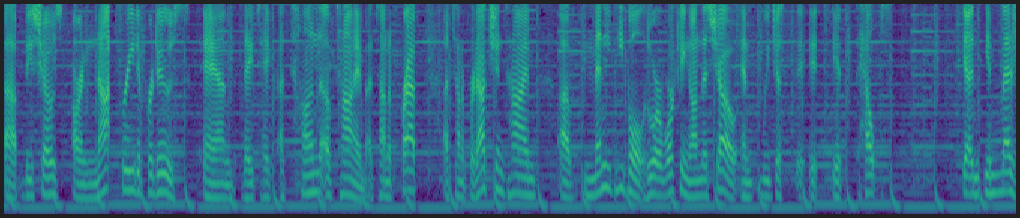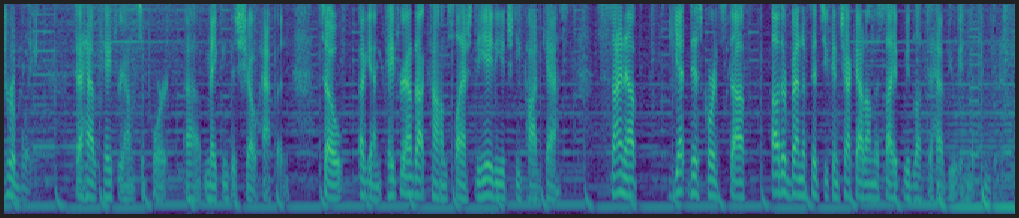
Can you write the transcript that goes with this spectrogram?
Uh, these shows are not free to produce, and they take a ton of time, a ton of prep, a ton of production time of many people who are working on this show. And we just, it, it, it helps immeasurably to have Patreon support uh, making this show happen. So again, patreon.com slash the ADHD podcast. Sign up, get Discord stuff, other benefits you can check out on the site. We'd love to have you in the community.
